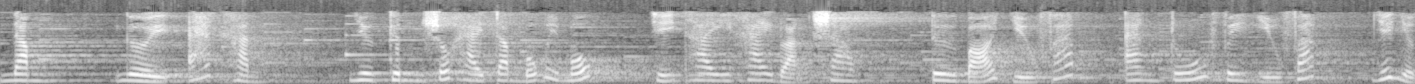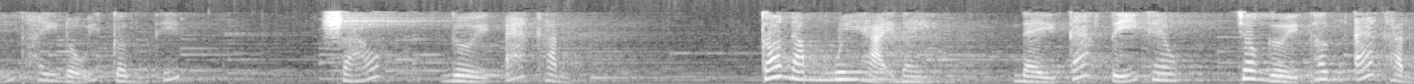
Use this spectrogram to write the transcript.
năm Người ác hành như kinh số 241 chỉ thay hai đoạn sau, từ bỏ diệu pháp, an trú phi diệu pháp với những thay đổi cần thiết. 6. Người ác hành Có năm nguy hại này, này các tỷ kheo, cho người thân ác hành,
